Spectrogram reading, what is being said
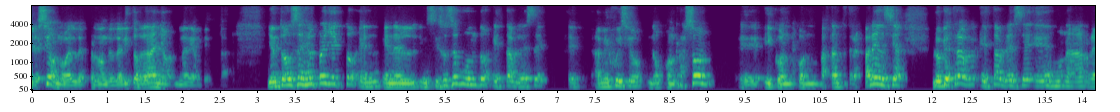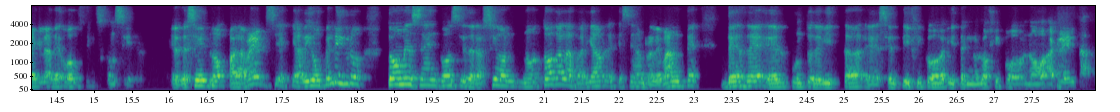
lesión o el, perdón, del delito de daño medioambiental. Y entonces el proyecto en, el inciso segundo establece, eh, a mi juicio, no con razón, eh, y con, con, bastante transparencia, lo que establece es una regla de all things considered. Es decir, ¿no? para ver si es que había un peligro, tómense en consideración ¿no? todas las variables que sean relevantes desde el punto de vista eh, científico y tecnológico no acreditado.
